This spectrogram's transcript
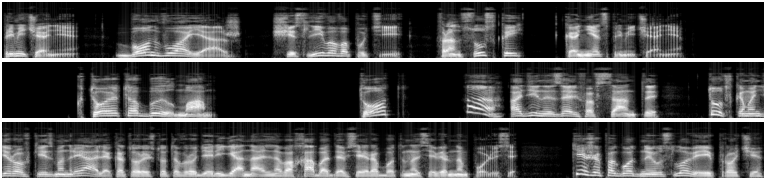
Примечание. Бон bon voyage. Счастливого пути. Французский. Конец примечания. Кто это был, мам? Тот? А, один из эльфов Санты. Тут в командировке из Монреаля, который что-то вроде регионального хаба для всей работы на Северном полюсе. Те же погодные условия и прочее.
